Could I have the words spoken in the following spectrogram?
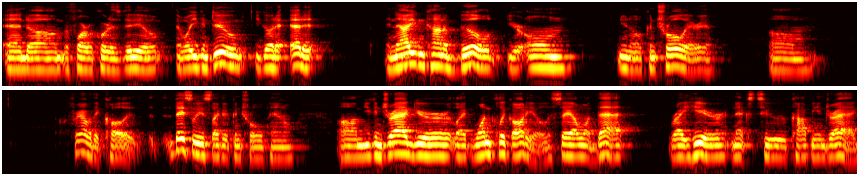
and um, before I record this video. And what you can do, you go to edit and now you can kind of build your own, you know, control area. Um, I forgot what they call it. Basically, it's like a control panel um, you can drag your like one click audio. Let's say I want that right here next to copy and drag.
